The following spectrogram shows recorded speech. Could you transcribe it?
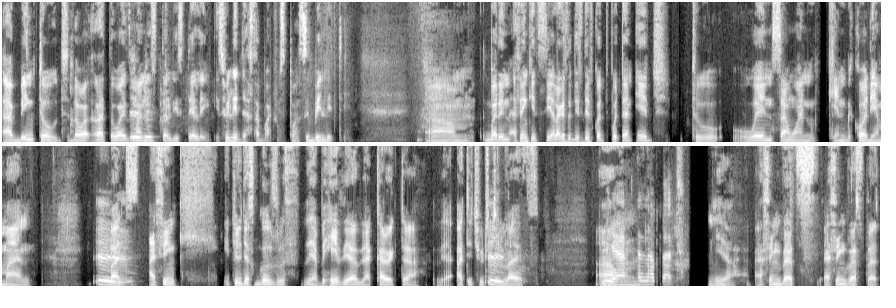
are being told the, that the wise man mm-hmm. is, tell, is telling it's really just about responsibility um but then i think it's yeah like i said it's difficult to put an age to when someone can be called a man mm. but i think it really just goes with their behavior their character their attitude mm. to life um, yeah i love that yeah i think that's i think that's that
